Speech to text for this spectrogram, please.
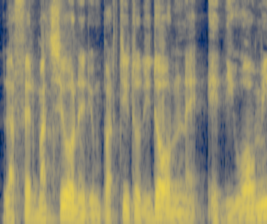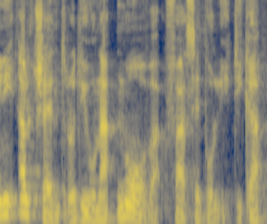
l'affermazione di un partito di donne e di uomini al centro di una nuova fase politica.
